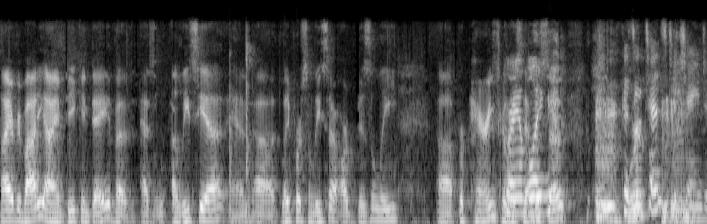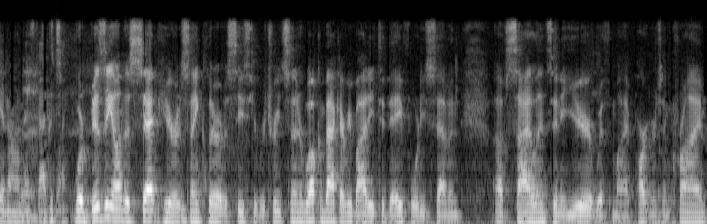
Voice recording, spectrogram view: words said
Hi, everybody. I am Deacon Dave. As Alicia and uh, layperson Lisa are busily uh, preparing Scrambling. for this episode, Because he tends to change it on us, that's why. we're busy on the set here at St. Clare of Assisi Retreat Center. Welcome back, everybody, to day 47 of Silence in a Year with my partners in crime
